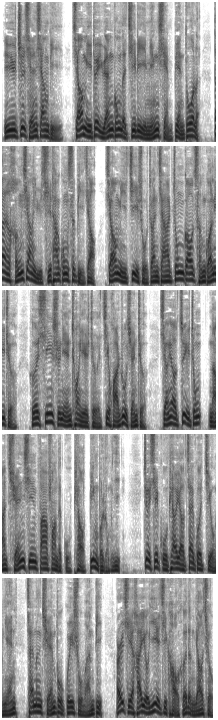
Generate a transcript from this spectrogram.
与之前相比。小米对员工的激励明显变多了，但横向与其他公司比较，小米技术专家、中高层管理者和新十年创业者计划入选者想要最终拿全新发放的股票并不容易。这些股票要再过九年才能全部归属完毕，而且还有业绩考核等要求。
